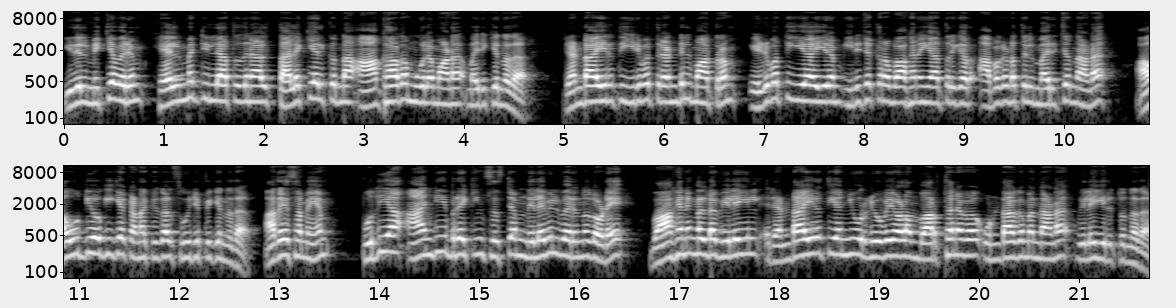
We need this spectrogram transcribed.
ഇതിൽ മിക്കവരും ഹെൽമറ്റ് ഇല്ലാത്തതിനാൽ തലക്കേൽക്കുന്ന ആഘാതം മൂലമാണ് മരിക്കുന്നത്. രണ്ടായിരത്തി ഇരുപത്തിരണ്ടിൽ മാത്രം എഴുപത്തി അയ്യായിരം ഇരുചക്ര വാഹന യാത്രികർ അപകടത്തിൽ മരിച്ചെന്നാണ് ഔദ്യോഗിക കണക്കുകൾ സൂചിപ്പിക്കുന്നത്. അതേസമയം പുതിയ ആന്റി ബ്രേക്കിംഗ് സിസ്റ്റം നിലവിൽ വരുന്നതോടെ വാഹനങ്ങളുടെ വിലയിൽ രണ്ടായിരത്തി അഞ്ഞൂറ് രൂപയോളം വർധനവ് ഉണ്ടാകുമെന്നാണ് വിലയിരുത്തുന്നത്.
